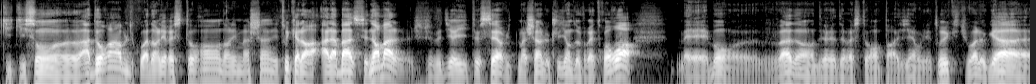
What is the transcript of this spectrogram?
qui, sont euh, adorables, quoi, dans les restaurants, dans les machins, les trucs. Alors, à la base, c'est normal. Je veux dire, ils te servent, ils te machin, le client devrait être roi. Mais bon, euh, va dans des, restaurants parisiens ou des trucs, tu vois, le gars, euh,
